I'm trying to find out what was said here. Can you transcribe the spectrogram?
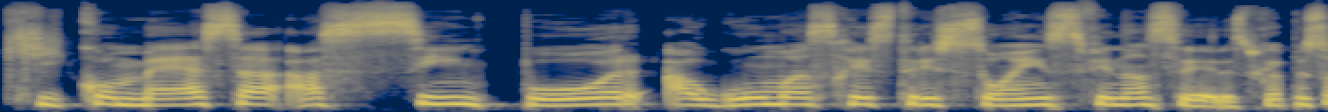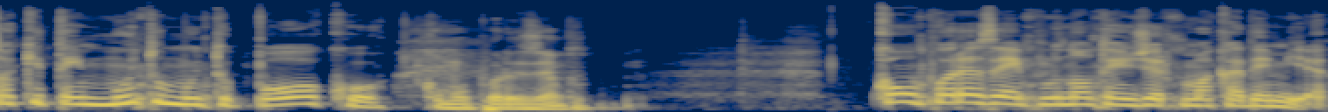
que começa a se impor algumas restrições financeiras. Porque a pessoa que tem muito, muito pouco, Como, por exemplo, como por exemplo, não tem dinheiro pra uma academia.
